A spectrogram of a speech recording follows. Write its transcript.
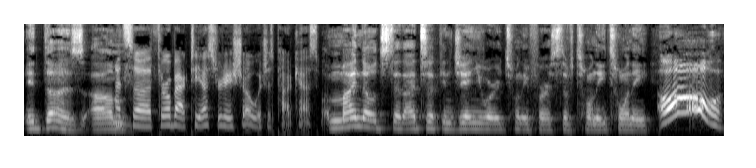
It does. Um, That's a throwback to yesterday's show, which is podcastable. my notes that I took in January 21st of 2020. Oh,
